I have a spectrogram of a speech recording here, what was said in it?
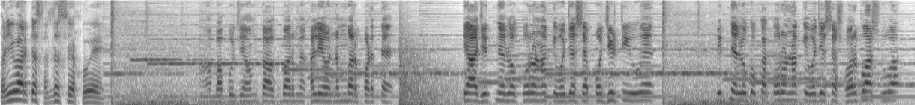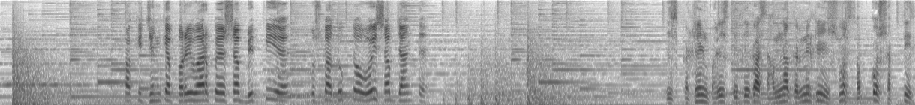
परिवार के सदस्य खोए। हाँ बापूजी हम तो अखबार में खाली वो नंबर पढ़ते हैं कि आज इतने लोग कोरोना की वजह से पॉजिटिव हुए इतने लोगों का कोरोना की वजह से स्वर्गवास हुआ। बाकी जिनके परिवार पे सब बीतती है उसका दुख तो वही सब जानते हैं। इस कठिन परिस्थिति का सामना करने की ईश्वर सबको शक्ति दे।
